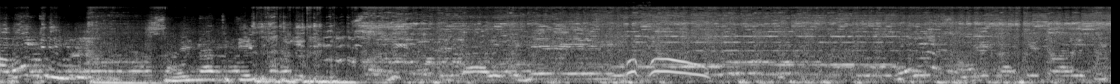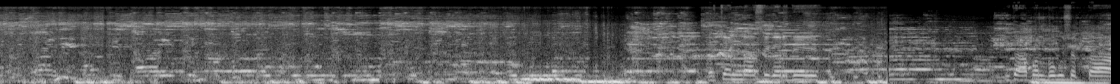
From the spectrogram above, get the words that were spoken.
बाबा की साईनाथ की साईनाथ की प्रचंड अशी गर्दी. तिथं आपण बघू शकता.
